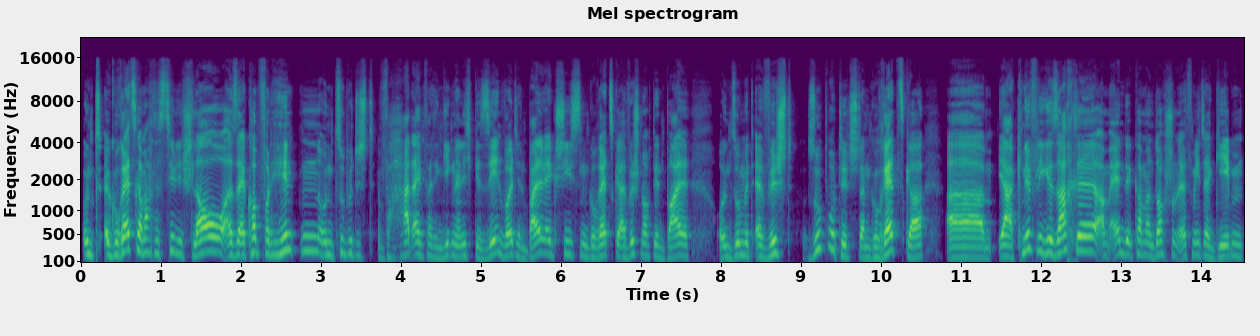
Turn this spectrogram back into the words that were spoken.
Und äh, Goretzka macht das ziemlich schlau. Also er kommt von hinten und Subotic hat einfach den Gegner nicht gesehen, wollte den Ball wegschießen. Goretzka erwischt noch den Ball und somit erwischt Subotic dann Goretzka. Ähm, ja, knifflige Sache. Am Ende kann man doch schon Elfmeter geben.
